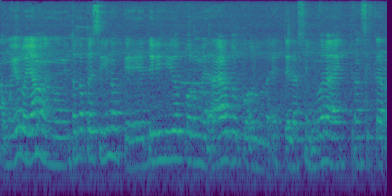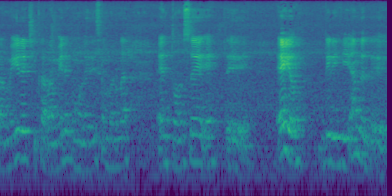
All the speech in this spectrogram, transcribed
como ellos lo llaman, el movimiento campesino que es dirigido por Medardo, por este, la señora este, Francisca Ramírez, Chica Ramírez, como le dicen, ¿verdad? Entonces este, ellos dirigían desde,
